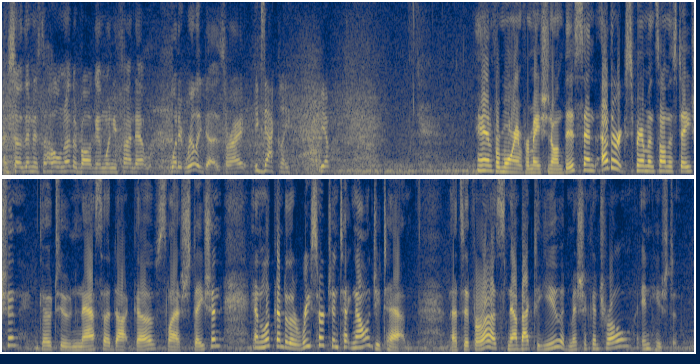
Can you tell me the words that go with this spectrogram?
And so then it's a whole other ballgame when you find out what it really does, right? Exactly. Yep. And for more information on this and other experiments on the station, go to nasa.gov slash station and look under the Research and Technology tab. That's it for us. Now back to you at Mission Control in Houston.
